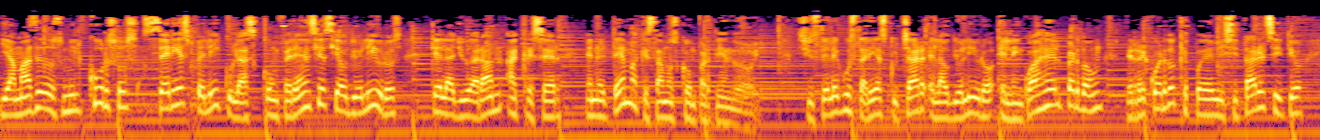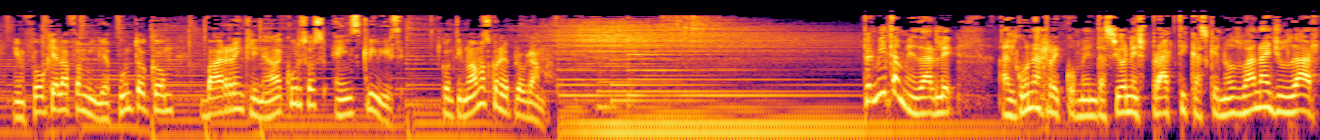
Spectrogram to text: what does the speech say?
y a más de 2.000 cursos, series, películas, conferencias y audiolibros que le ayudarán a crecer en el tema que estamos compartiendo hoy. Si usted le gustaría escuchar el audiolibro El lenguaje del perdón, le recuerdo que puede visitar el sitio enfoquealafamilia.com barra inclinada cursos e inscribirse. Continuamos con el programa. Permítame darle algunas recomendaciones prácticas que nos van a ayudar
